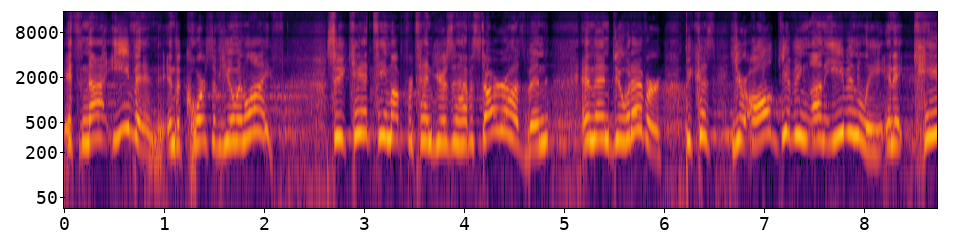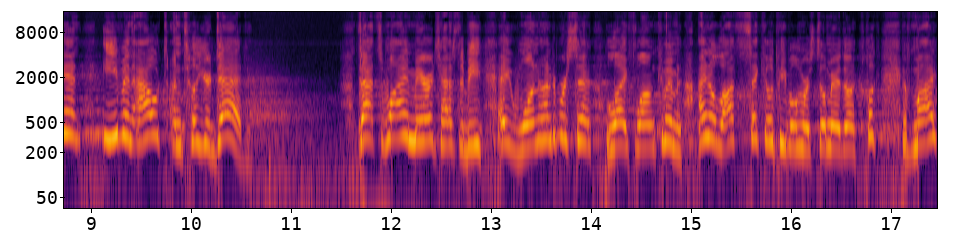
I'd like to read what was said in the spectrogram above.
it's not even in the course of human life. So you can't team up for 10 years and have a starter husband and then do whatever because you're all giving unevenly and it can't even out until you're dead. That's why marriage has to be a 100% lifelong commitment. I know lots of secular people who are still married. They're like, look, if my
